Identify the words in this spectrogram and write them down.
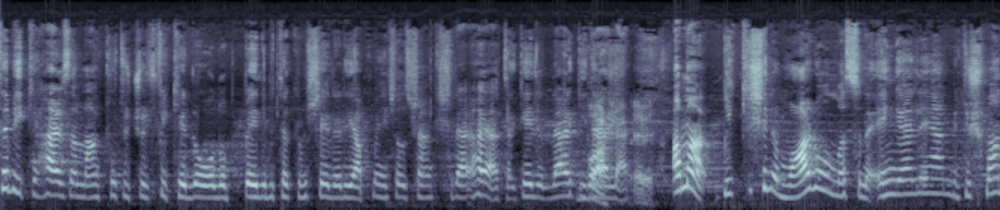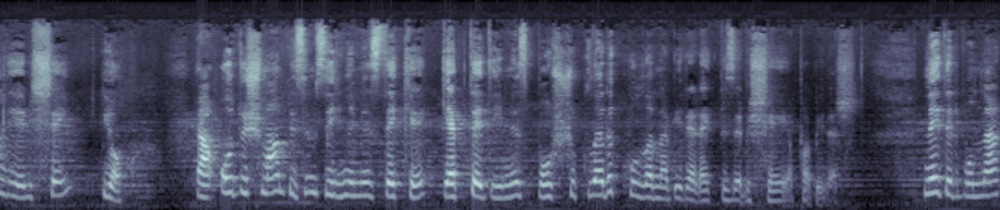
tabii ki her zaman kötücül fikirli olup belli bir takım şeyleri yapmaya çalışan kişiler hayata gelirler, giderler. evet. Ama bir kişinin var olmasını engelleyen bir düşman diye bir şey yok. Yani o düşman bizim zihnimizdeki gap dediğimiz boşlukları kullanabilerek bize bir şey yapabilir. Nedir bunlar?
